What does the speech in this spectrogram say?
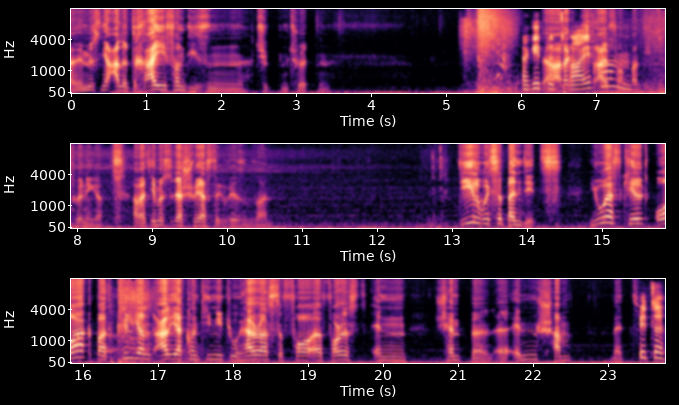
Weil wir müssen ja alle drei von diesen Typen töten. Da gibt Ja, es da drei, drei von. von Banditen, Könige. Aber hier müsste der schwerste gewesen sein. Deal with the bandits. You have killed Orc, but Killian and Alia continue to harass the for uh, forest enchantment. Uh, enchantment. Bitte,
